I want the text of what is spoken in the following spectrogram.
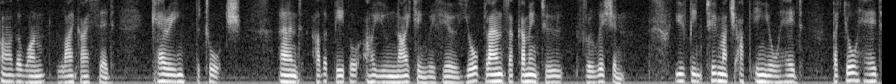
are the one, like I said, carrying the torch and other people are uniting with you. Your plans are coming to fruition. You've been too much up in your head, but your head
